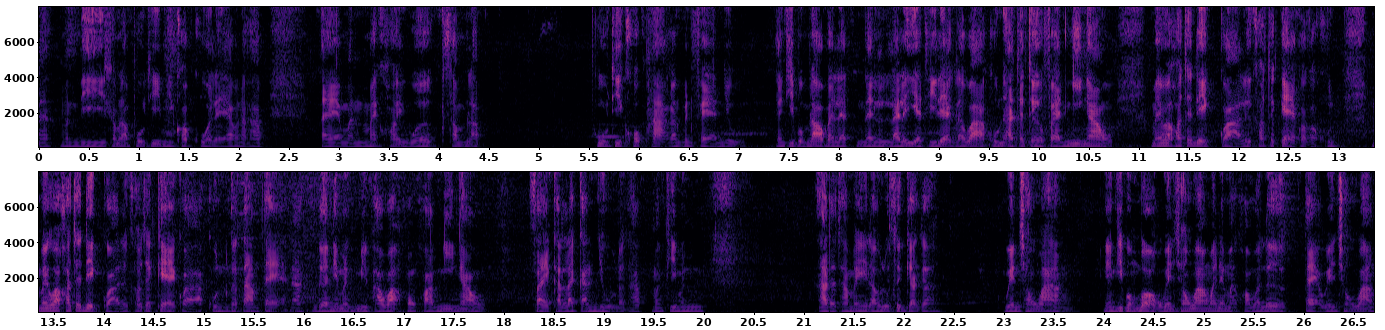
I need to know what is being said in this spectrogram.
นะมันดีสำหรับผู้ที่มีครอบครัวแล้วนะครับ แต่มันไม่ค่อยเวิร์กสำหรับผู้ที่คบหากันเป็นแฟนอยู่ อย่างที่ผมเล่าไปแล้วในรายละเอียดทีแรกแล้วว่าคุณอาจจะเจอแฟนงี่เง่า ไม่ว่าเขาจะเด็กกว่าหรือเขาจะแก่กว่ากับคุณ ไม่ว่าเขาจะเด็กกว่าหรือเขาจะแก่กว่าคุณก็ตามแต่นะเดือนนี้มันมีภาวะของความงี่เง่าใส่กันและกันอยู่นะครับ บางทีมันอาจจะทำให้เรารู้สึกอยากจะเว้นช่องว่าง อย่างที่ผมบอกเว้นช่องว่างไม่ได้หมายความว่าเลิก แต่เว้นช่องว่าง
